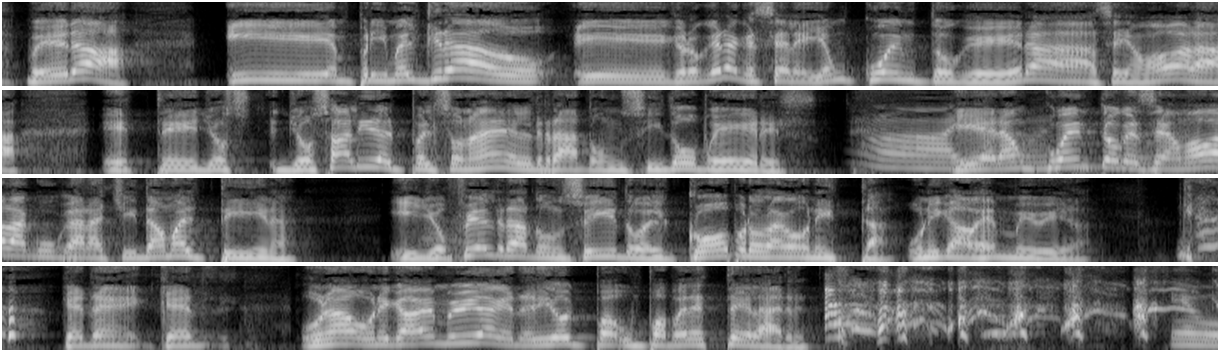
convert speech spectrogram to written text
Mira, y en primer grado, eh, creo que era que se leía un cuento que era, se llamaba la, este, yo, yo salí del personaje del ratoncito Pérez. Ay, y era un cuento que se llamaba La cucarachita Martina. Y yo fui el ratoncito, el coprotagonista, única vez en mi vida. que, te- que una única vez en mi vida que he tenido pa- un papel estelar. Qué bobo.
